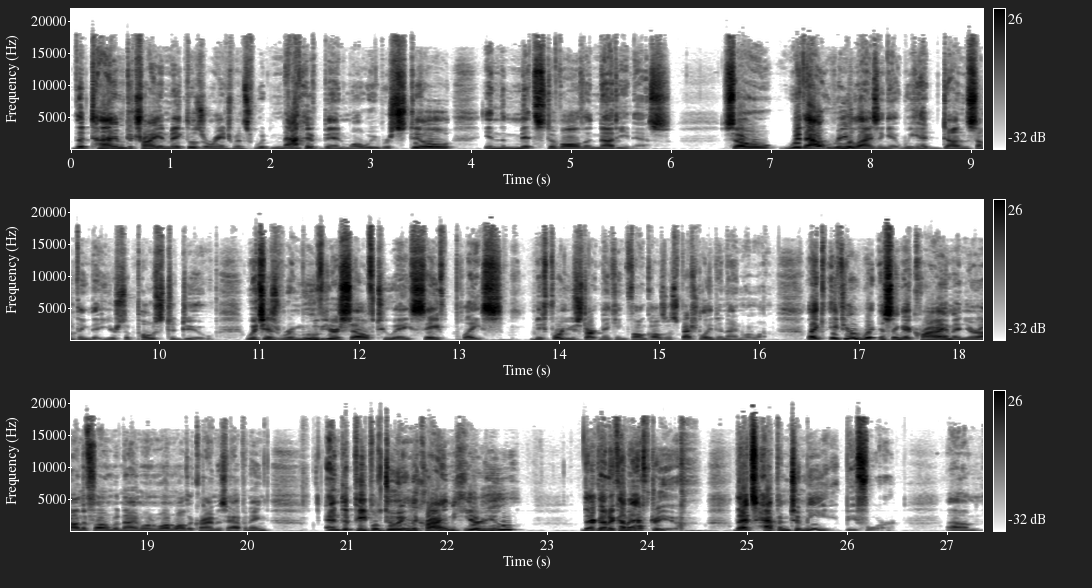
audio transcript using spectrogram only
The time to try and make those arrangements would not have been while we were still in the midst of all the nuttiness. So, without realizing it, we had done something that you're supposed to do, which is remove yourself to a safe place before you start making phone calls, especially to 911. Like, if you're witnessing a crime and you're on the phone with 911 while the crime is happening, and the people doing the crime hear you, they're going to come after you. That's happened to me before. Um,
